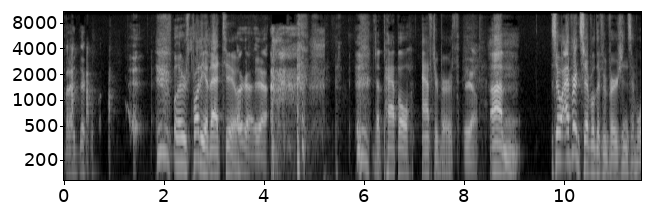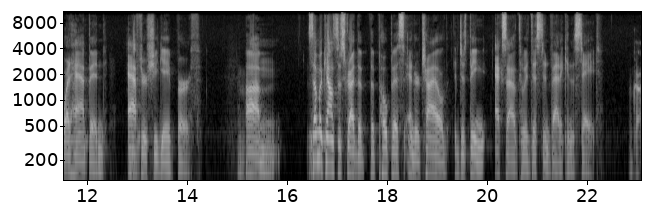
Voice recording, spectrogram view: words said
but I do. well, there's plenty of that too. Okay, yeah, The papal afterbirth. yeah. Um, so I've read several different versions of what happened after she gave birth. Um, Some accounts describe the, the Popess and her child just being exiled to a distant Vatican estate. Okay.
